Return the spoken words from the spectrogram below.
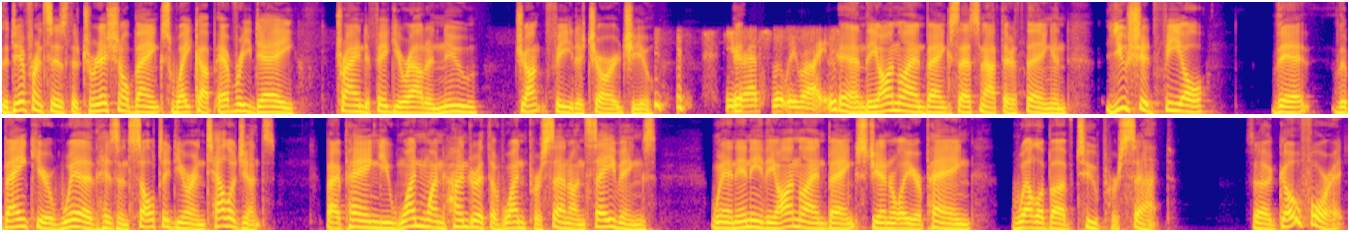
the difference is the traditional banks wake up every day trying to figure out a new junk fee to charge you. You're absolutely right. and the online banks, that's not their thing. And you should feel that the bank you're with has insulted your intelligence by paying you one one hundredth of one percent on savings when any of the online banks generally are paying well above two percent. So go for it.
